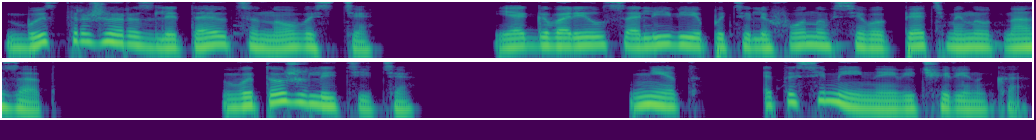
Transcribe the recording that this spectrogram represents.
Быстро же разлетаются новости. Я говорил с Оливией по телефону всего пять минут назад. Вы тоже летите? Нет, это семейная вечеринка.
